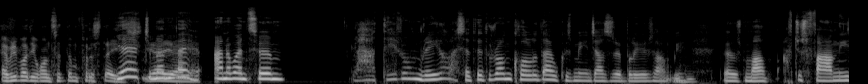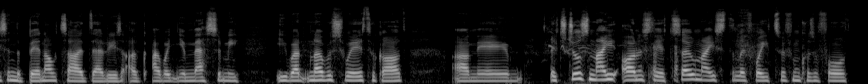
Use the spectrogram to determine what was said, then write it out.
Everybody wanted them for the stage. Yeah, do you remember? yeah, yeah. And I went to him, lad, they're unreal. I said, they're the wrong colour though, because me and Jazz are blues, aren't we? Mm-hmm. He goes, Mom, I've just found these in the bin outside Derry's. I, I went, you're messing me. He went, no, I swear to God. And um, it's just nice, honestly, it's so nice to lift weights with him because I thought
